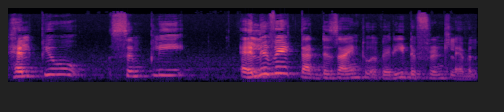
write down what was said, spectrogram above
help you simply elevate that design to a very different level?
